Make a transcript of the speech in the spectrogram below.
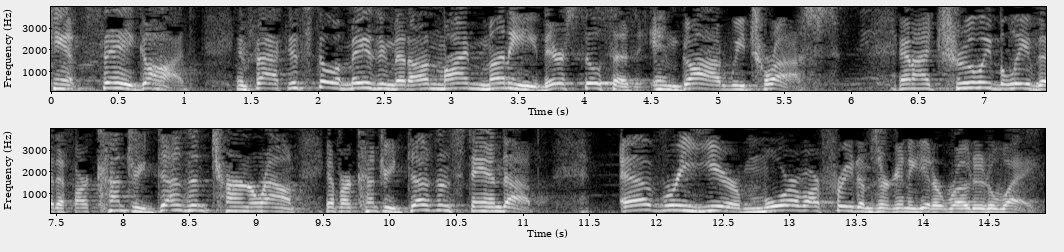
can't say God. In fact, it's still amazing that on my money there still says, In God we trust. And I truly believe that if our country doesn't turn around, if our country doesn't stand up, every year more of our freedoms are going to get eroded away.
